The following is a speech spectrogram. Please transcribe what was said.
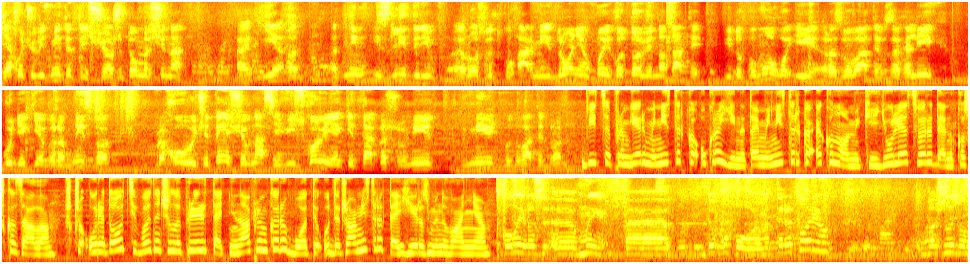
Я хочу відмітити, що Житомирщина е, є одним із лідерів розвитку армії дронів. Ми готові надати і допомогу, і розвивати взагалі будь-яке виробництво, враховуючи те, що в нас є військові, які також вміють вміють будувати дрони. Віце-прем'єр-міністерка України та міністерка економіки Юлія Свериденко сказала, що урядовці визначили пріоритетні напрямки роботи у державній стратегії розмінування. Коли роз, е, ми е, докуповуємо територію, важливим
